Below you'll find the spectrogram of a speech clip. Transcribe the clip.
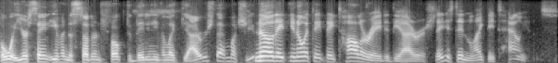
But wait, you're saying even the Southern folk that they didn't even like the Irish that much either? No, they you know what they they tolerated the Irish. They just didn't like the Italians.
